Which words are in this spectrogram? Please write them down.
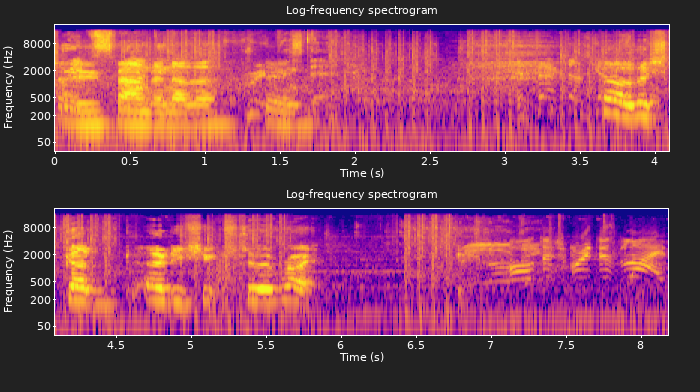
Oh, found another thing. Oh, this gun only shoots to the right. Voltage grid is live.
